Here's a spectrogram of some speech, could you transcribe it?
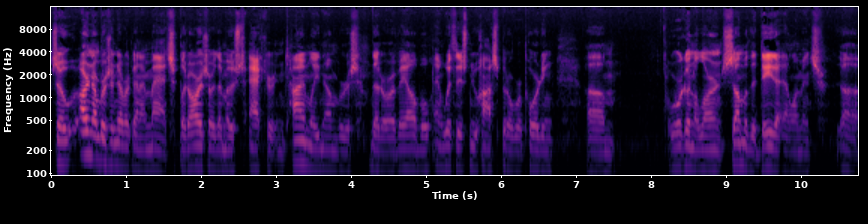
So our numbers are never going to match, but ours are the most accurate and timely numbers that are available. And with this new hospital reporting, um, we're going to learn some of the data elements uh,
